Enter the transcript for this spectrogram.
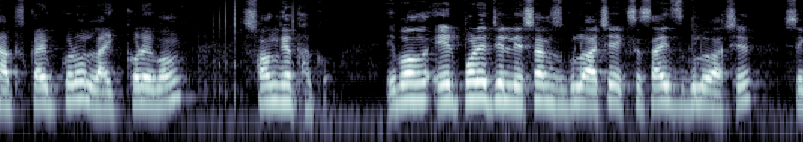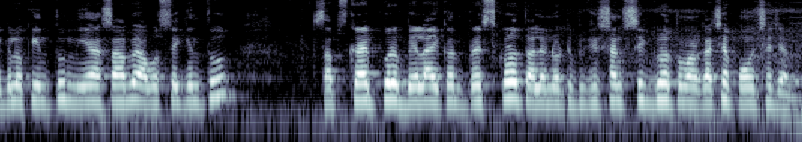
সাবস্ক্রাইব করো লাইক করো এবং সঙ্গে থাকো। এবং এরপরে যে লেসনসগুলো আছে এক্সারসাইজগুলো আছে, সেগুলো কিন্তু নিয়ে আসা হবে। অবশ্যই কিন্তু সাবস্ক্রাইব করে বেল আইকন প্রেস করো, তাহলে নোটিফিকেশান শীঘ্র তোমার কাছে পৌঁছে যাবে।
